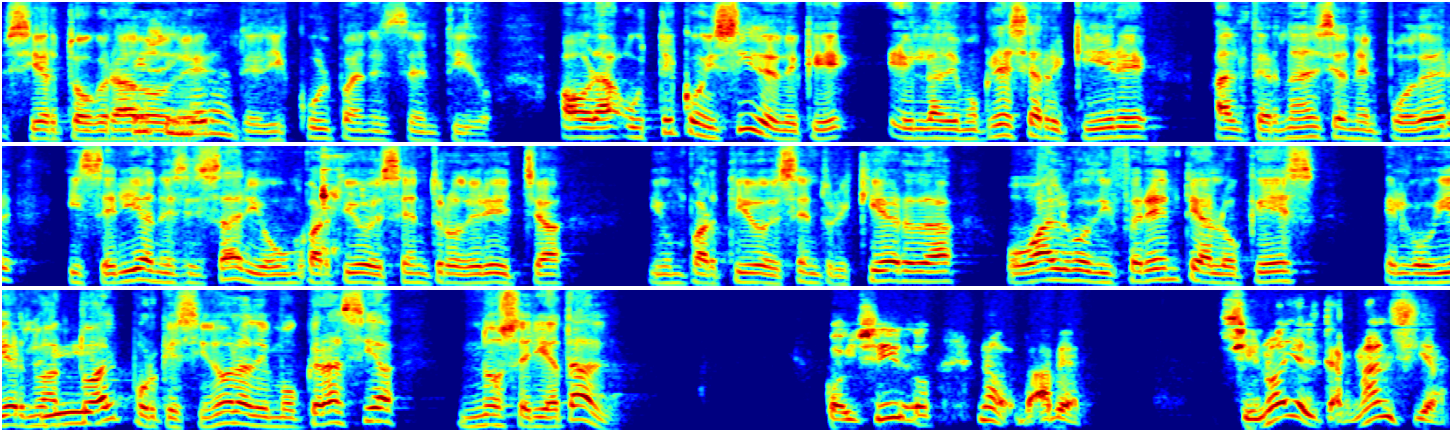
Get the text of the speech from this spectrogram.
cierto grado de, disculpa en ese sentido. Ahora, ¿usted coincide de que eh, la democracia requiere alternancia en el poder y sería necesario un partido de centro derecha y un partido de centro izquierda o algo diferente a lo que es el gobierno actual? Porque si no, la democracia no sería tal coincido. No, a ver, si no hay alternancia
